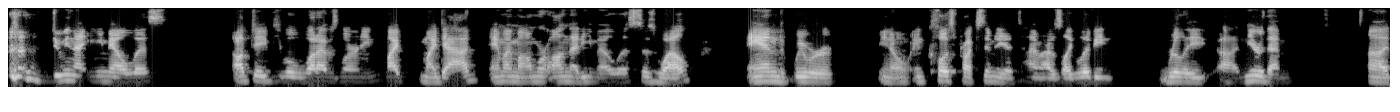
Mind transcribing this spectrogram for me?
doing that email list, updating people what I was learning. My my dad and my mom were on that email list as well, and we were you know, in close proximity at the time. I was like living really uh, near them uh,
